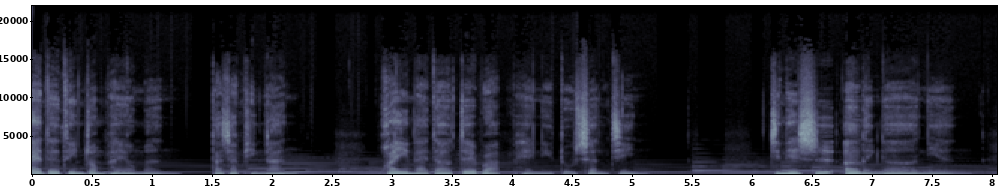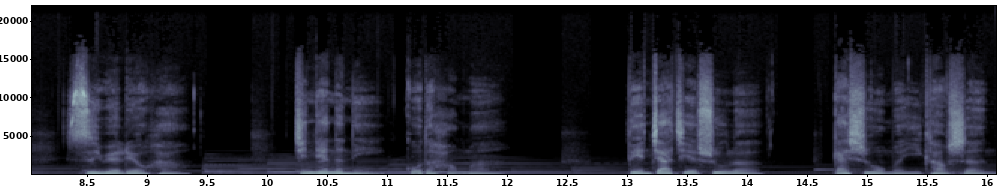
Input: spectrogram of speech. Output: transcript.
爱的听众朋友们，大家平安，欢迎来到 Debra 陪你读圣经。今天是二零二二年四月六号。今天的你过得好吗？年假结束了，该是我们依靠神、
